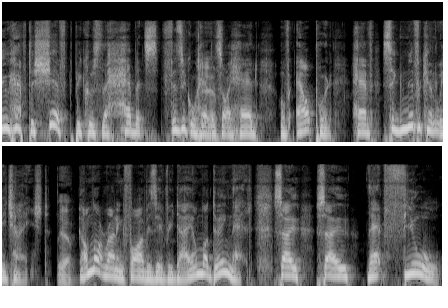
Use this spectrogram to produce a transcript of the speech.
do have to shift because the habits, physical habits I had of output have significantly changed. Yeah. I'm not running fivers every day. I'm not doing that. So so that fuel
